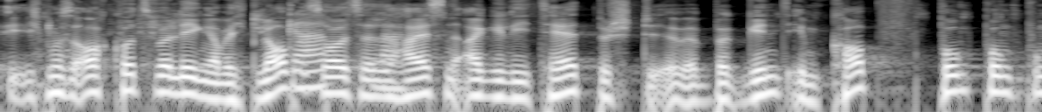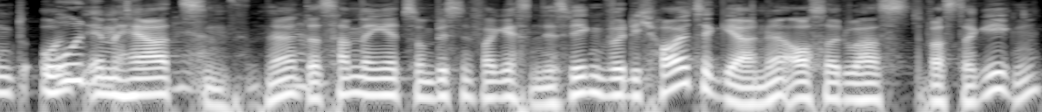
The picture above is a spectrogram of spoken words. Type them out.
Ich muss auch kurz überlegen, aber ich glaube, es sollte lang. heißen, Agilität äh, beginnt im Kopf, Punkt, Punkt, Punkt und, Und im Herzen. Herzen, ne? ja. Das haben wir jetzt so ein bisschen vergessen. Deswegen würde ich heute gerne, außer du hast was dagegen,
